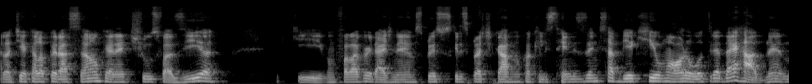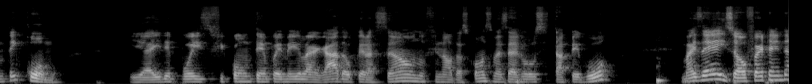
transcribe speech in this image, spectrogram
ela tinha aquela operação que a Netshoes fazia, que, vamos falar a verdade, né? Os preços que eles praticavam com aqueles tênis, a gente sabia que uma hora ou outra ia dar errado, né? Não tem como. E aí depois ficou um tempo aí meio largada a operação, no final das contas, mas a Velocitar pegou. Mas é isso, a oferta ainda,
